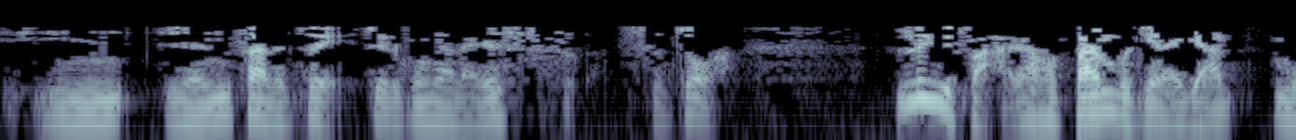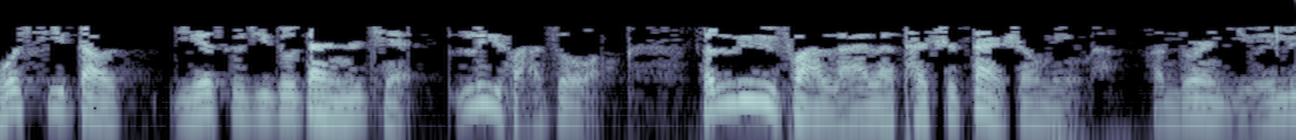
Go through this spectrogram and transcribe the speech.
因人犯了罪，罪的公价乃是死，死作王。律法然后颁布进来，亚摩西到耶稣基督诞生之前，律法作王。那律法来了，它是带生命的。很多人以为律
